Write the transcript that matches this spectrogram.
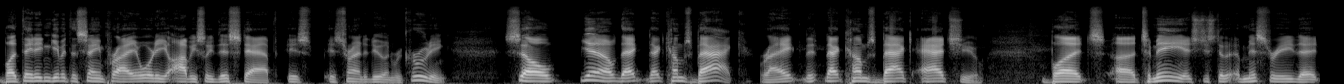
but they didn't give it the same priority. Obviously, this staff is is trying to do in recruiting. So you know that that comes back, right? That, that comes back at you. But uh, to me, it's just a, a mystery that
